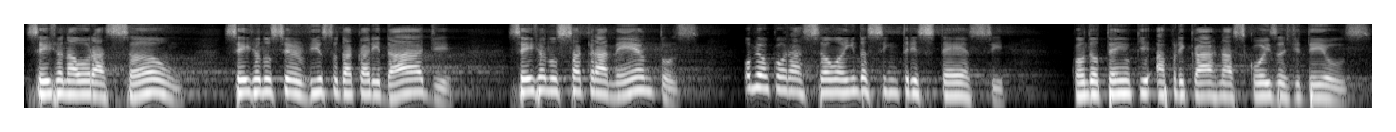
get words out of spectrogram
seja na oração, seja no serviço da caridade, seja nos sacramentos? O meu coração ainda se entristece quando eu tenho que aplicar nas coisas de Deus?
